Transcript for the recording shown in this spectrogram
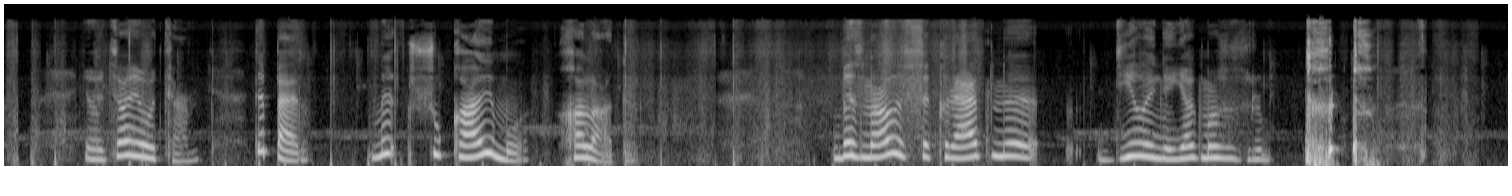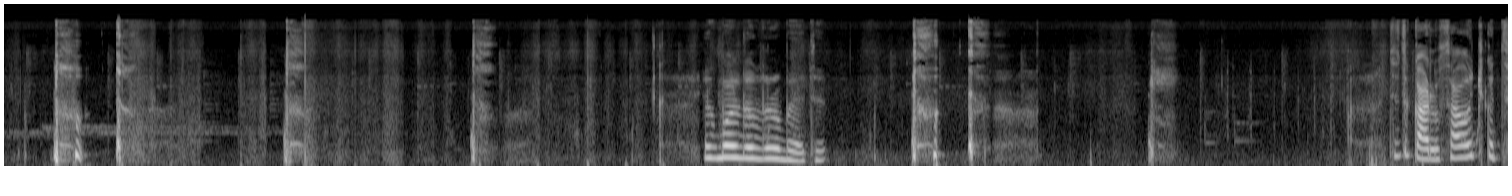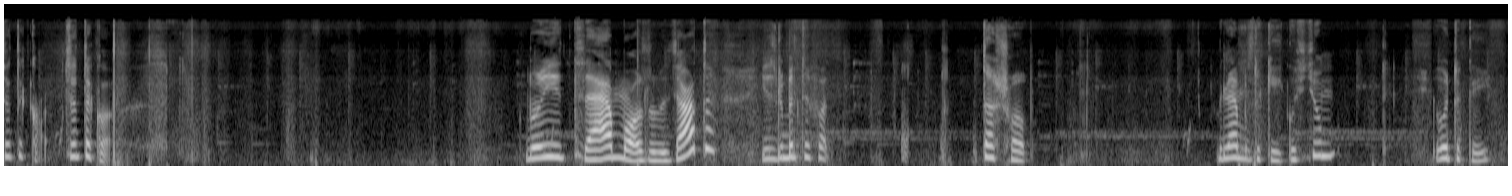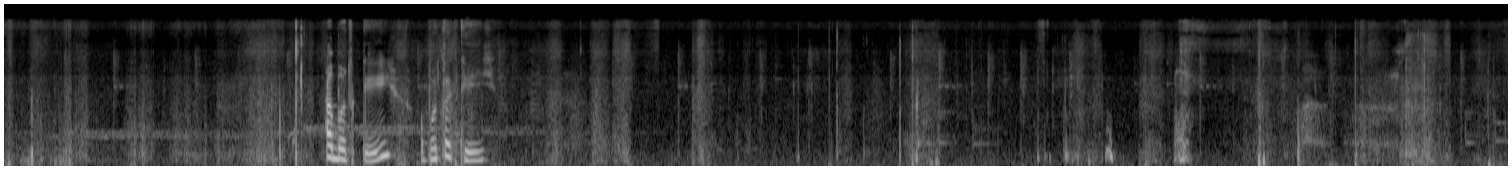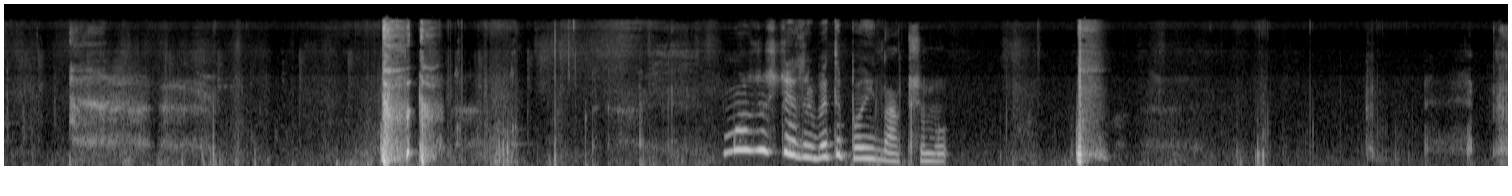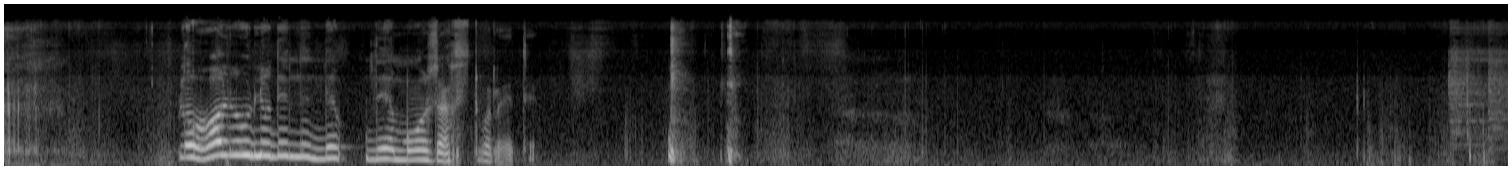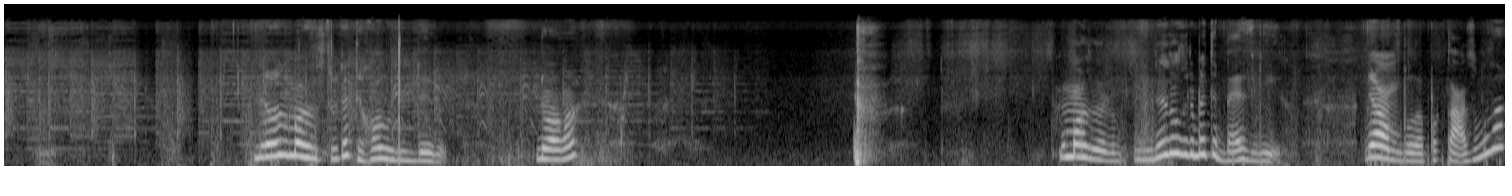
І оця, і оця. Тепер ми шукаємо халати. Ви знали секретне ділення, як можна зробити. Як можна зробити? Це така русалочка, це така, це така. Ну і це можна взяти і зробити фотошоп. Беремо такий костюм і отакий. Або такий, або такий. Можу ще зробити по-інакшому. Ну, голову людини не, не можна створити. Невозможно створити голу людину. Ну, ага. Ну, можна людину зробити без ніг. Я вам була показувала.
